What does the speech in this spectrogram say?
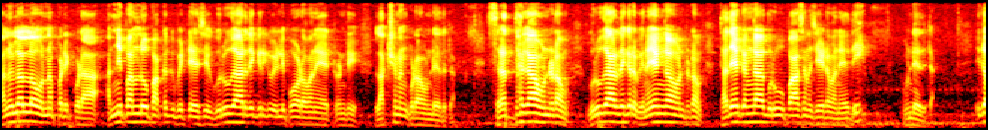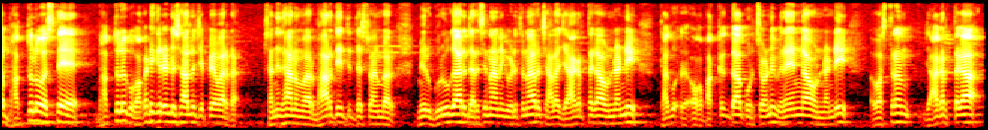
పనులల్లో ఉన్నప్పటికి కూడా అన్ని పనులు పక్కకు పెట్టేసి గురువుగారి దగ్గరికి వెళ్ళిపోవడం అనేటువంటి లక్షణం కూడా ఉండేదట. శ్రద్ధగా ఉండడం గురువుగారి దగ్గర వినయంగా ఉండడం తదేకంగా గురువు ఉపాసన చేయడం అనేది ఉండేదిట. ఇక భక్తులు వస్తే భక్తులకు ఒకటికి రెండు సార్లు చెప్పేవారట. సన్నిధానం వారు భారతీ తీర్థస్వామి వారు మీరు గురువుగారి దర్శనానికి వెళుతున్నారు చాలా జాగ్రత్తగా ఉండండి తగు ఒక పక్కగా కూర్చోండి వినయంగా ఉండండి వస్త్రం జాగ్రత్తగా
